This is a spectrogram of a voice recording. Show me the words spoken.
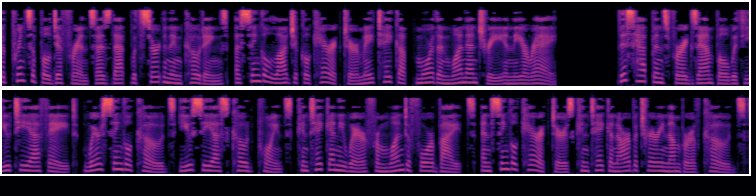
The principal difference is that, with certain encodings, a single logical character may take up more than one entry in the array. This happens for example with UTF-8, where single codes UCS code points can take anywhere from 1 to 4 bytes, and single characters can take an arbitrary number of codes.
